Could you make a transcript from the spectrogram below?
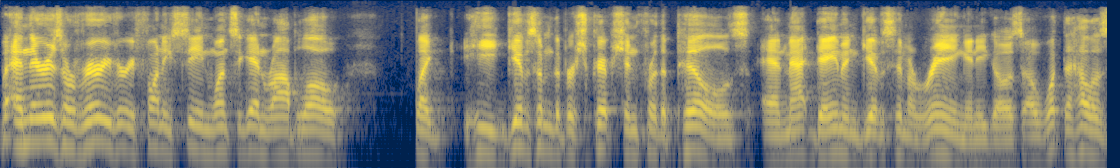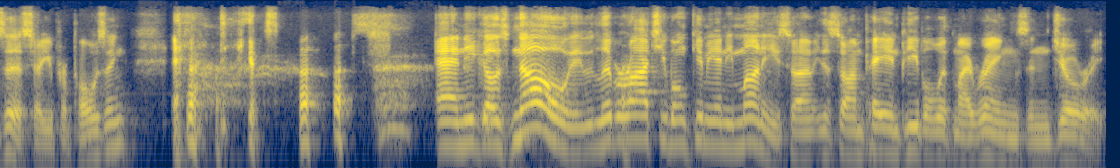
but and there is a very very funny scene once again Rob Lowe like he gives him the prescription for the pills and Matt Damon gives him a ring and he goes oh what the hell is this are you proposing and he goes, "No, Liberace won't give me any money, so I'm so I'm paying people with my rings and jewelry."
